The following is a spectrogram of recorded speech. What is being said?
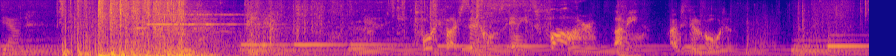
Down. 45 seconds and he's far. I mean, I'm still good.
